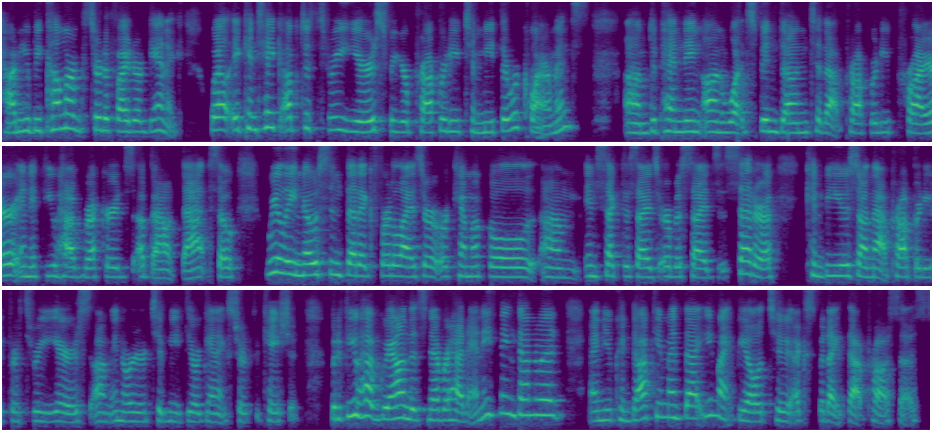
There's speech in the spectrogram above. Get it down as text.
how do you become certified organic? Well, it can take up to three years for your property to meet the requirements um, depending on what's been done to that property prior and if you have records about that. So really no synthetic fertilizer or chemical um, insecticides, herbicides, etc., can be used on that property for three years um, in order to meet the organic certification. But if you have ground that's never had anything done with it and you can document that, you might be able to expedite that process.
